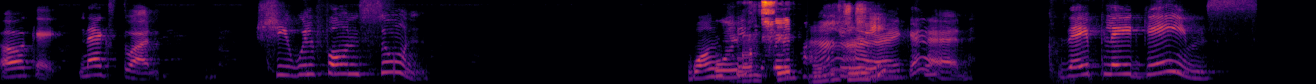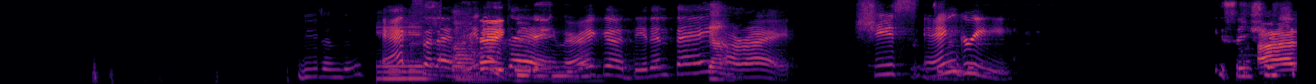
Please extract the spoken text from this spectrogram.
Okay, next one. She will phone soon. Won't she? Won't she? Ah, she? very good. They played games. Didn't they? Excellent, didn't they? Very good, didn't they? All right. She's angry. Isn't she? Aren't,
